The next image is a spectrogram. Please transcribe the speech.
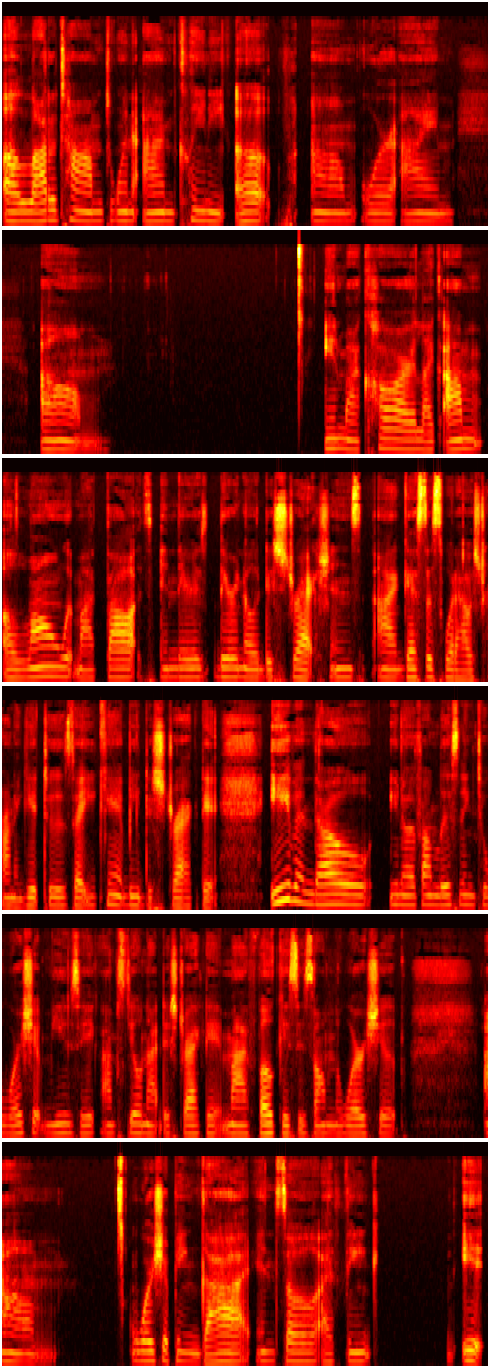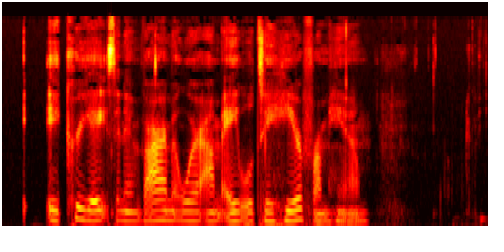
a lot of times when I'm cleaning up um, or I'm um, in my car like I'm alone with my thoughts and there's there are no distractions. I guess that's what I was trying to get to is that you can't be distracted. Even though, you know, if I'm listening to worship music, I'm still not distracted. My focus is on the worship um worshiping God. And so I think it it creates an environment where I'm able to hear from him.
